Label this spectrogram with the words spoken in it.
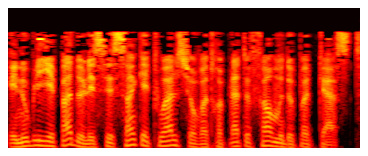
Et n'oubliez pas de laisser 5 étoiles sur votre plateforme de podcast.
